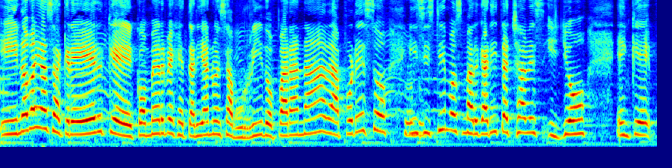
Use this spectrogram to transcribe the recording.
Y no vayas a creer que comer vegetariano es aburrido, para nada. Por eso insistimos Margarita Chávez y yo en que,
